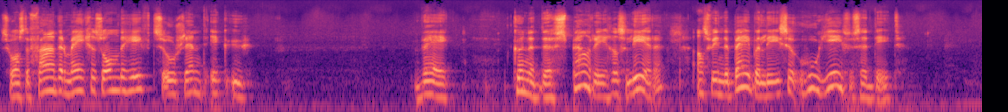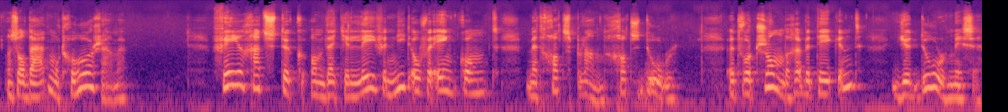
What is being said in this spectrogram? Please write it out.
Zoals de Vader mij gezonden heeft, zo zend ik u. Wij kunnen de spelregels leren als we in de Bijbel lezen hoe Jezus het deed. Een soldaat moet gehoorzamen. Veel gaat stuk omdat je leven niet overeenkomt met Gods plan, Gods doel. Het woord zondige betekent je doel missen.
